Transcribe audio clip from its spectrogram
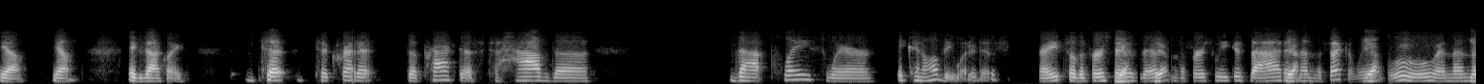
Yeah, yeah, exactly. To to credit the practice to have the that place where it can all be what it is, right? So the first day yeah, is this, yeah. and the first week is that, and yeah. then the second week, ooh, and then the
